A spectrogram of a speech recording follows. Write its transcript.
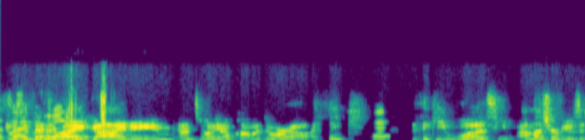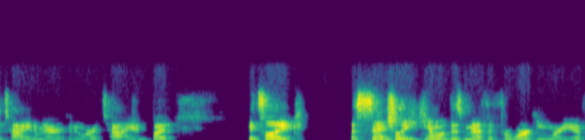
is. It was invented by a guy named Antonio Pomodoro. I think, Okay. I think he was. He, I'm not sure if he was Italian American or Italian, but it's like essentially he came up with this method for working where you have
